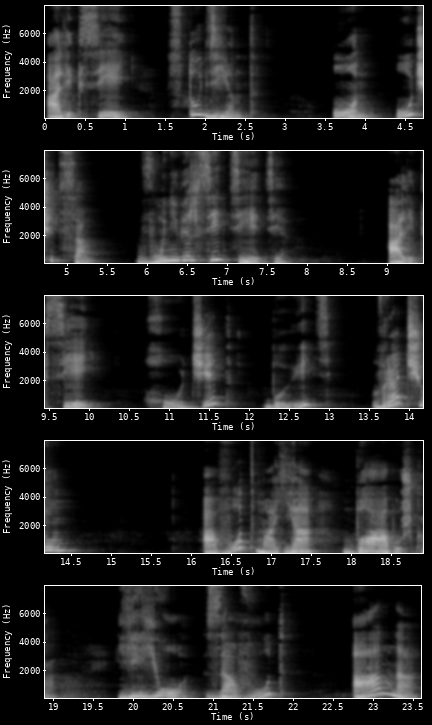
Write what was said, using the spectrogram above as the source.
Алексей студент. Он учится в университете. Алексей хочет быть врачом. А вот моя бабушка. Ее зовут Анна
